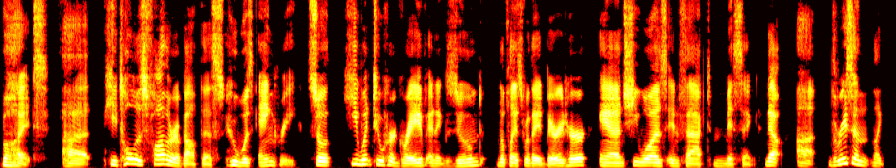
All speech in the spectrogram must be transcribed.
But, uh, he told his father about this, who was angry. So he went to her grave and exhumed the place where they had buried her, and she was, in fact, missing. Now, uh, the reason, like,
